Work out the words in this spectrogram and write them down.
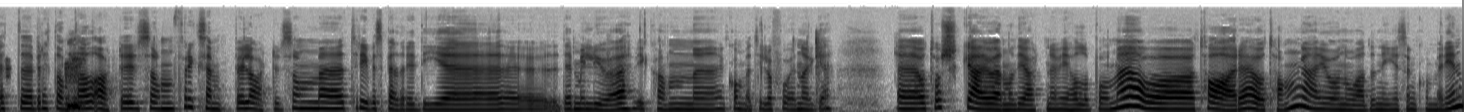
et bredt antall arter som f.eks. arter som eh, trives bedre i de, eh, det miljøet vi kan komme til å få i Norge. Og torsk er jo en av de artene vi holder på med, og tare og tang er jo noe av det nye som kommer inn.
